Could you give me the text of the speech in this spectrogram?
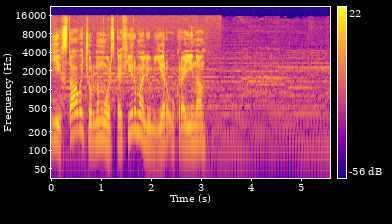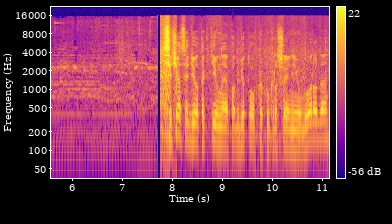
Їх ставить чорноморська фірма Люм'єр Україна. Сейчас идет активная подготовка к украшению города.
